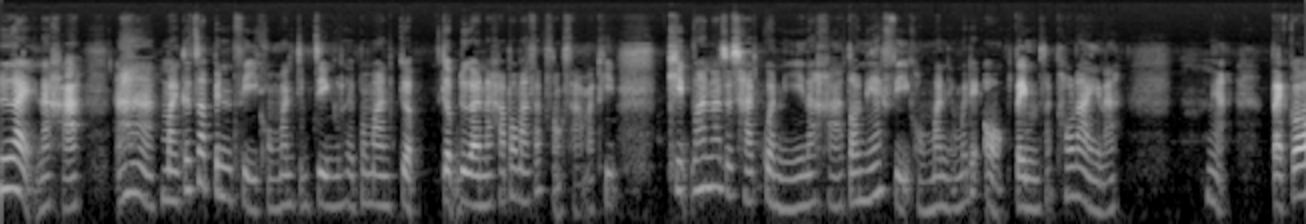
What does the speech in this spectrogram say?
เรื่อยๆนะคะ อ่า มันก็จะเป็นสีของมันจริง ๆ เลยประมาณเกือบเกือบเดือนนะคะ ประมาณสักสองสามอาทิตย์ คิดว่าน่าจะชัดกว่านี้นะคะ ตอนนี้สีของมันยังไม่ได้ออกเต็มสักเท่าไหร่นะ เนี่ย แต่ก็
